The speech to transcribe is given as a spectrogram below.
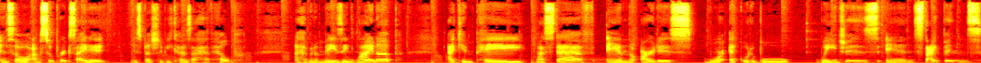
And so I'm super excited, especially because I have help. I have an amazing lineup. I can pay my staff and the artists more equitable wages and stipends.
